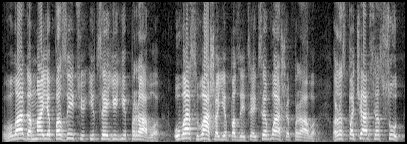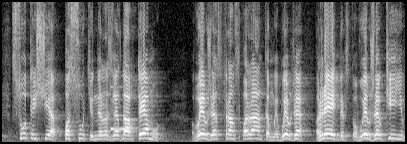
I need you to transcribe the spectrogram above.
Влада має позицію, і це її право. У вас ваша є позиція, і це ваше право. Розпочався суд. Суд іще, по суті, не розглядав тему. Ви вже з транспарантами, ви вже рейдерство, ви вже в Київ,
